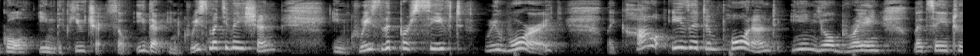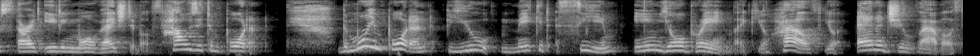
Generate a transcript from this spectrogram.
goal in the future. So either increase motivation, increase the perceived reward. Like how is it important in your brain, let's say to start eating more vegetables? How is it important? The more important you make it seem in your brain, like your health, your energy levels,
